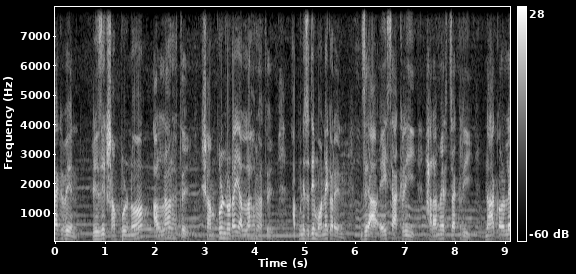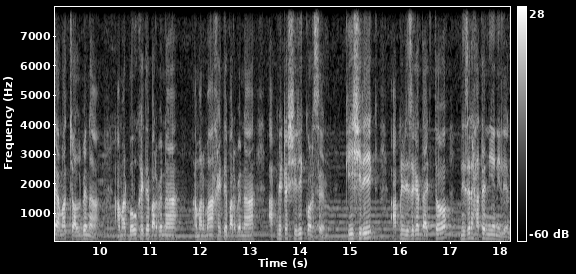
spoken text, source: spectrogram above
রাখবেন, রিজিক সম্পূর্ণ আল্লাহর হাতে, সম্পূর্ণটাই আল্লাহর হাতে। আপনি যদি মনে করেন যে এই চাকরি হারামের চাকরি, না করলে আমার চলবে না, আমার বউ খাইতে পারবে না, আমার মা খাইতে পারবে না, আপনি একটা শিরিক করছেন কি শিরিক? আপনি রিজেকের দায়িত্ব নিজের হাতে নিয়ে নিলেন।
